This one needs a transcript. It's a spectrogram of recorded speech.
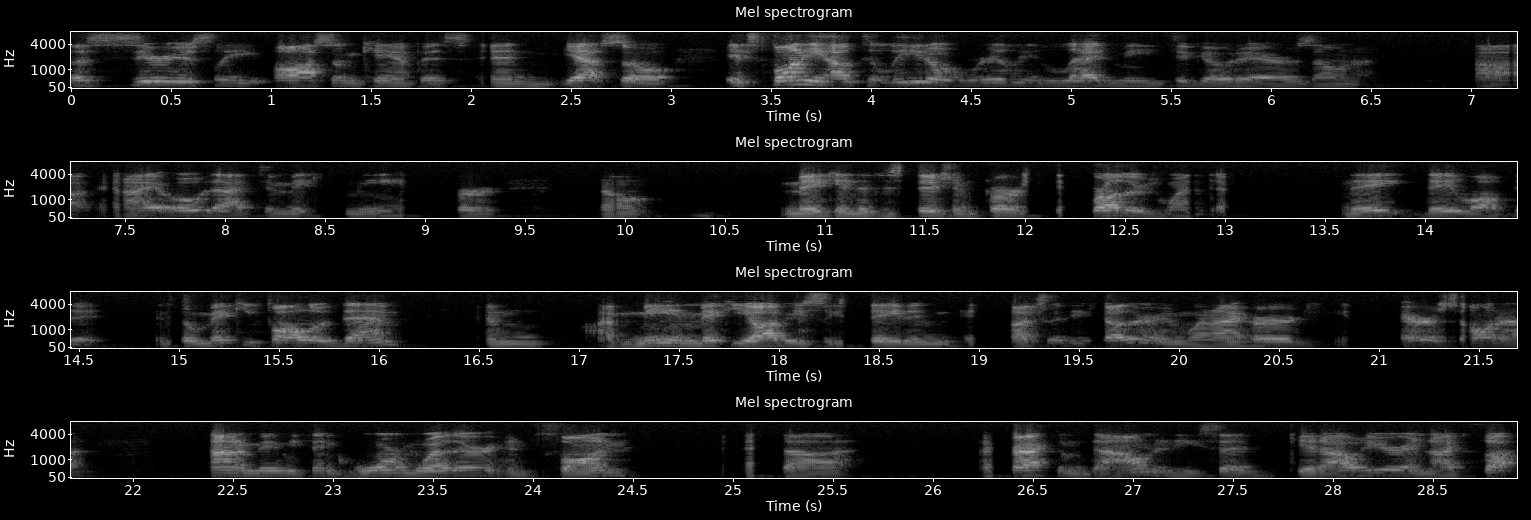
a seriously awesome campus. And yeah, so it's funny how Toledo really led me to go to Arizona. Uh, and I owe that to Mickey me for, you know, making the decision first. His brothers went there. And they they loved it. And so Mickey followed them and uh, me and Mickey obviously stayed in, in, touch with each other. And when I heard you know, Arizona, kind of made me think warm weather and fun. And uh, I tracked him down, and he said, "Get out here." And I thought,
